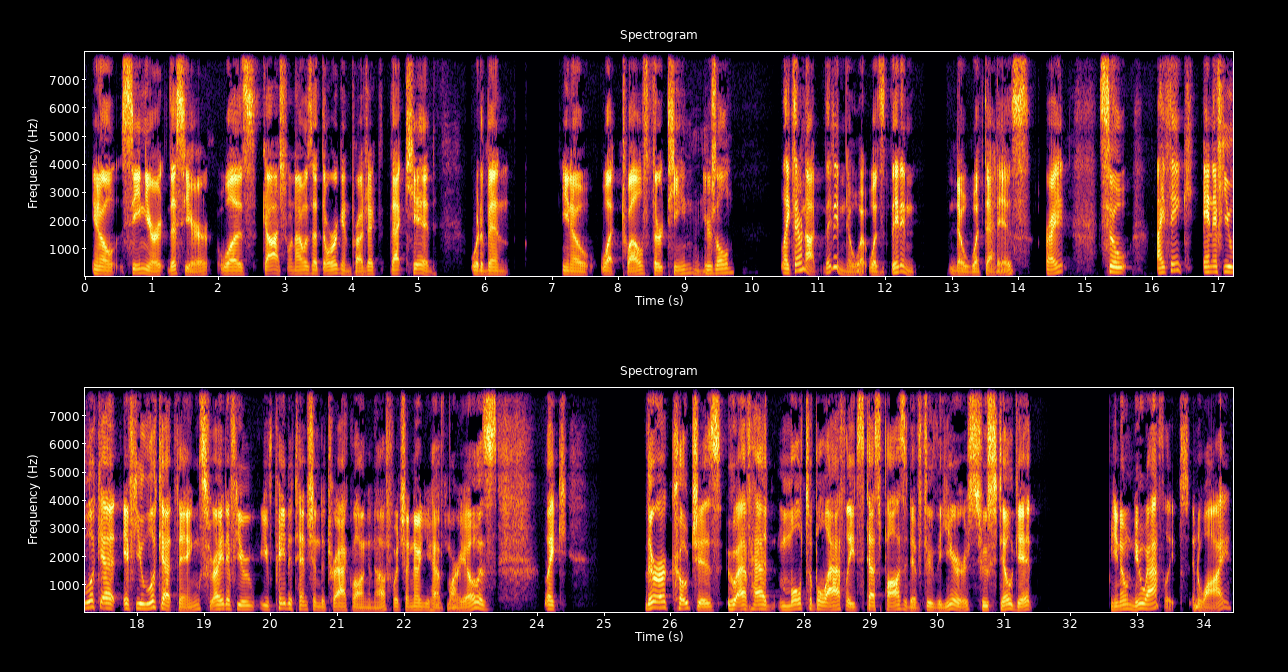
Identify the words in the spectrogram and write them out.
you know, senior this year was, gosh, when I was at the Oregon Project, that kid would have been, you know, what, 12, 13 mm-hmm. years old? Like they're not, they didn't know what was, they didn't know what that is, right? So I think, and if you look at if you look at things, right? If you you've paid attention to track long enough, which I know you have, Mario, is like there are coaches who have had multiple athletes test positive through the years who still get, you know, new athletes. And why?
